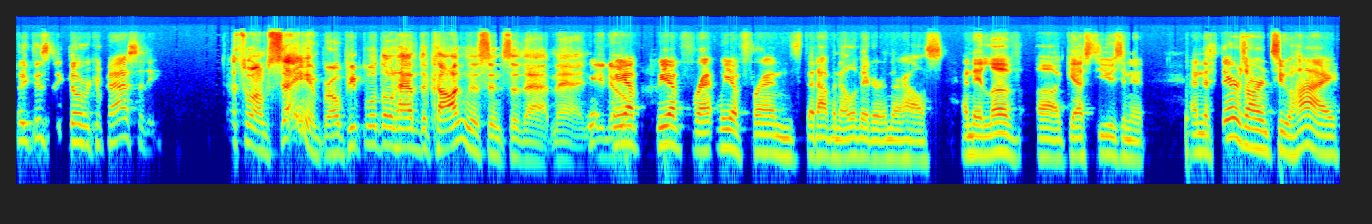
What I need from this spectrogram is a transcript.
Like this thing's over capacity. That's what I'm saying, bro. People don't have the cognizance of that, man. You know, we have we have friend we have friends that have an elevator in their house and they love uh guests using it. And the stairs aren't too high,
